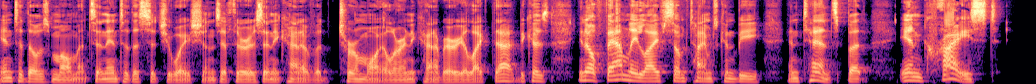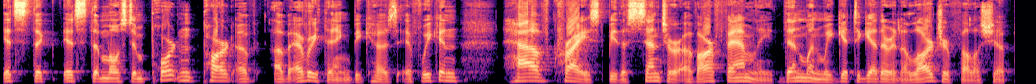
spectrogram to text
into those moments and into the situations if there is any kind of a turmoil or any kind of area like that. Because, you know, family life sometimes can be intense, but in Christ, it's the it's the most important part of of everything because if we can have Christ be the center of our family, then when we get together in a larger fellowship,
